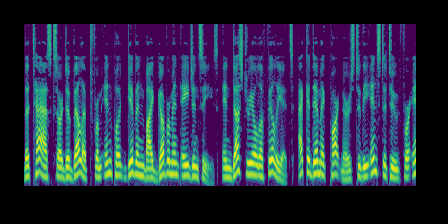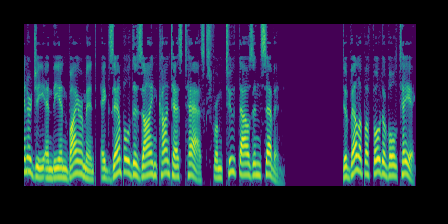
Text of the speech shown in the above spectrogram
The tasks are developed from input given by government agencies, industrial affiliates, academic partners to the Institute for Energy and the Environment. Example design contest tasks from 2007 Develop a photovoltaic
